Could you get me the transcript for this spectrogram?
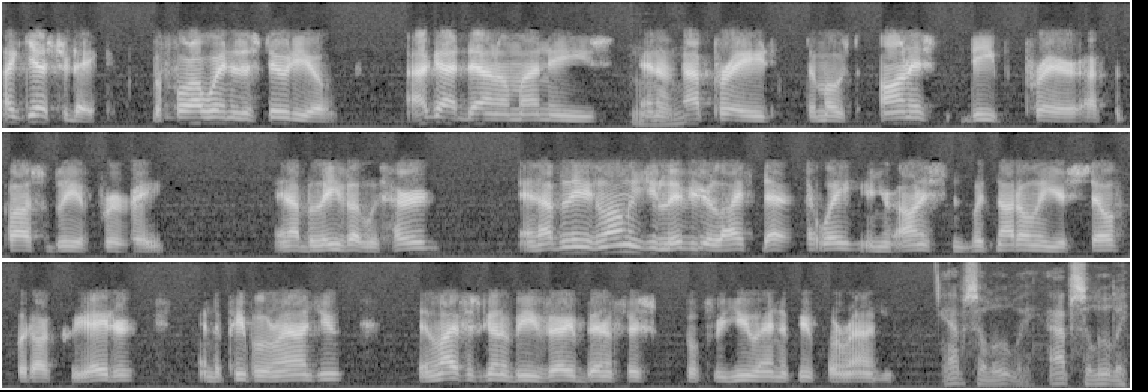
like yesterday before I went to the studio, I got down on my knees and mm-hmm. I prayed the most honest, deep prayer I could possibly have prayed, and I believe I was heard. And I believe as long as you live your life that, that way and you're honest with not only yourself but our Creator and the people around you, then life is going to be very beneficial for you and the people around you. Absolutely, absolutely.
